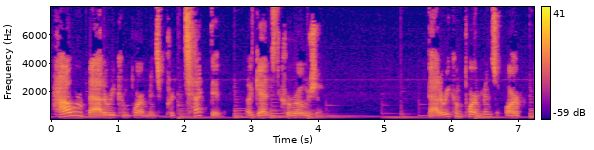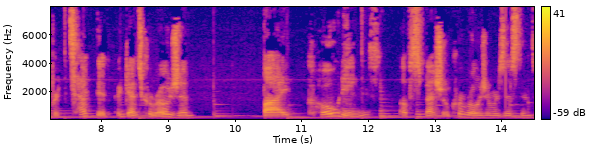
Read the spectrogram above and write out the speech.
How are battery compartments protected against corrosion? Battery compartments are protected against corrosion by coatings of special corrosion resistance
